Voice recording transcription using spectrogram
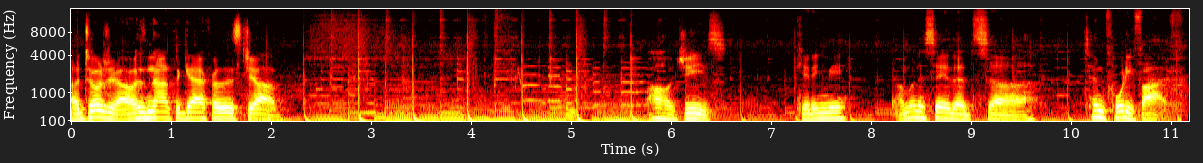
I told you I was not the guy for this job. Oh geez, kidding me? I'm gonna say that's uh, 1045.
